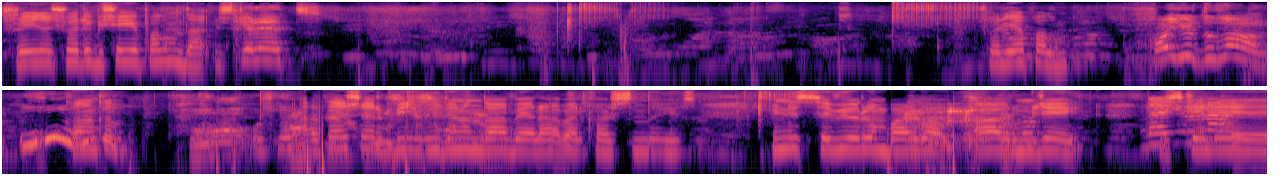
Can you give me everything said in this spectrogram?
Şurayı da şöyle bir şey yapalım da İskelet. şöyle yapalım. Hayırdır lan? Oho. Kanka. Arkadaşlar bir videonun daha beraber karşısındayız. Hepinizi seviyorum. Bay bay. Örümcek. İskelet.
